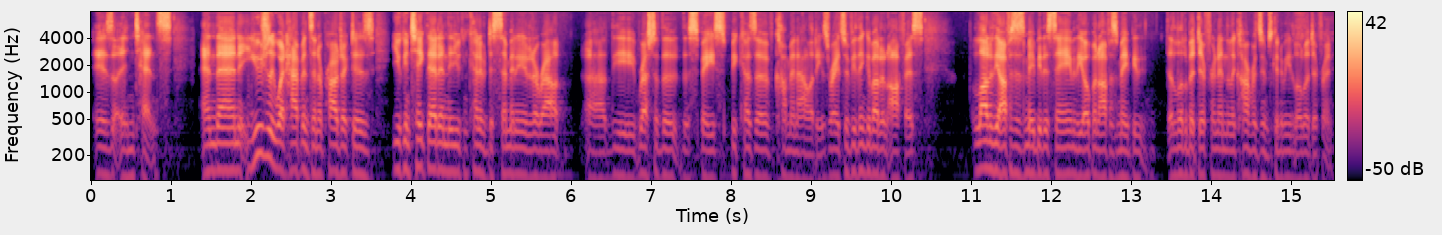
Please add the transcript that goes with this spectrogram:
is intense. And then usually what happens in a project is you can take that and then you can kind of disseminate it around uh, the rest of the the space because of commonalities, right? So if you think about an office. A lot of the offices may be the same. The open office may be a little bit different, and then the conference room is going to be a little bit different.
